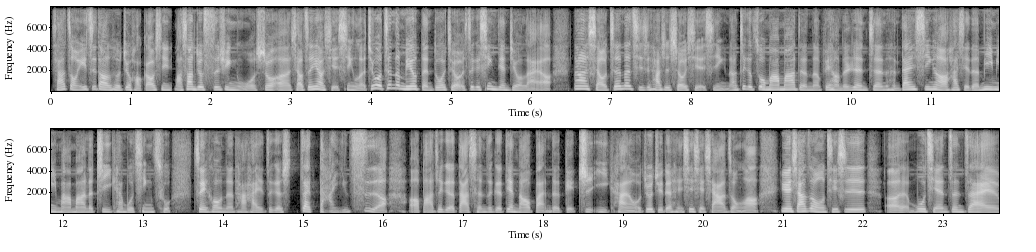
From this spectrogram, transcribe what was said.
霞总一知道的时候就好高兴，马上就私信我说：“呃，小珍要写信了。”结果真的没有等多久，这个信件就来啊。那小珍呢，其实她是手写信，那这个做妈妈的呢，非常的认真，很担心啊，她写的密密麻麻的，字意看不清楚。最后呢，他还这个再打一次啊，啊，把这个打成这个电脑版的给志毅看。我就觉得很谢谢霞总啊，因为霞总其实呃目前正在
